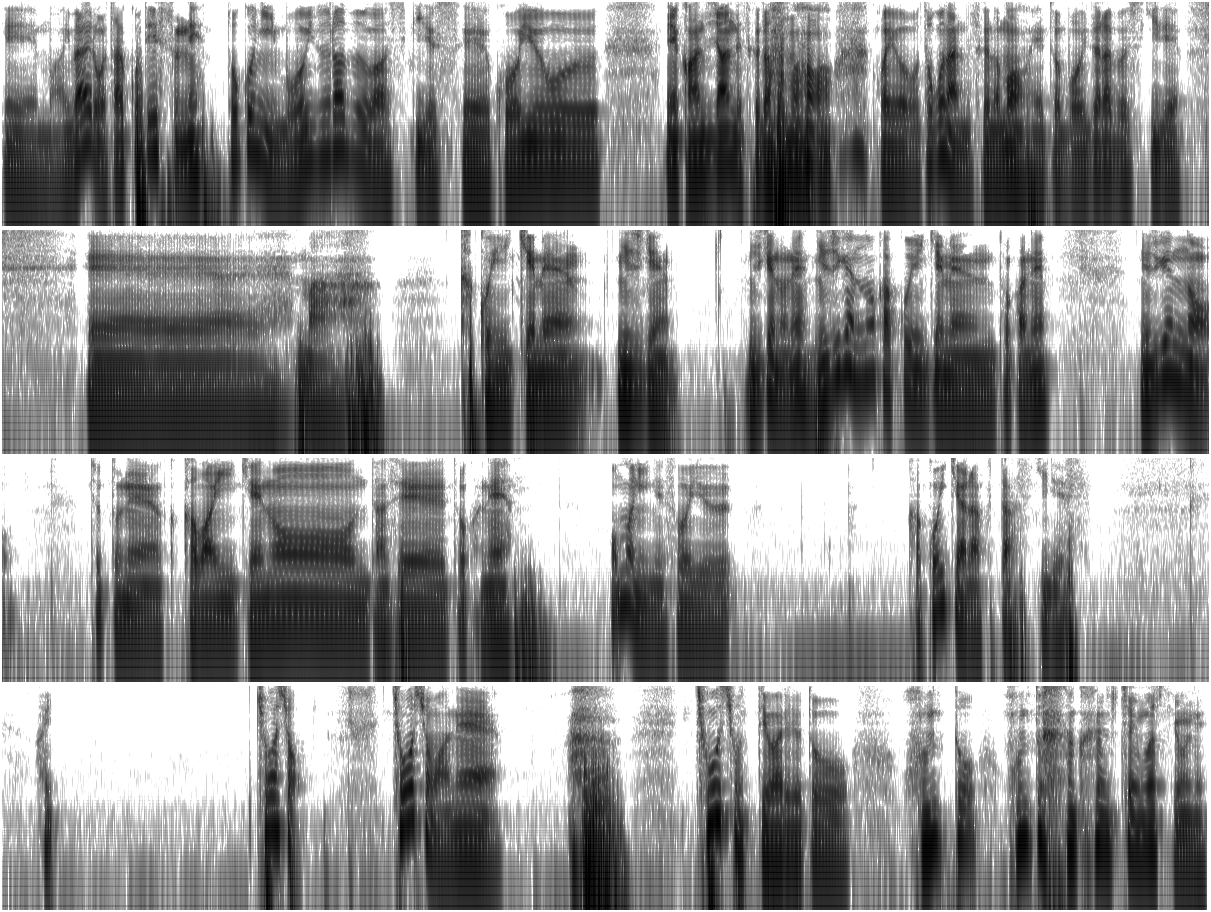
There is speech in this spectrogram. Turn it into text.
えー、まあ、いわゆるオタクですね。特にボーイズラブが好きです。えー、こういう、ね、感じなんですけども こういう男なんですけども、えっ、ー、と、ボーイズラブ好きで、えー、まあ、かっこいいイケメン、二次元、二次元のね、二次元のかっこいいイケメンとかね、二次元のちょっとね、可愛い系の男性とかね、主にね、そういうかっこいいキャラクター好きです。はい。長所。長所はね、長所って言われると、本当本当なくなっちゃいますよね。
